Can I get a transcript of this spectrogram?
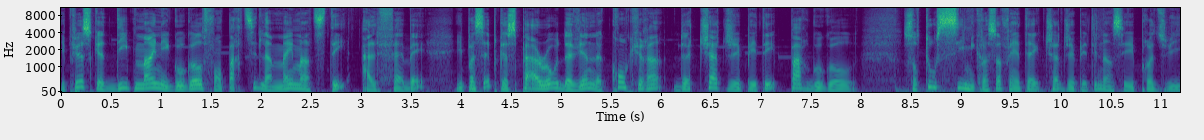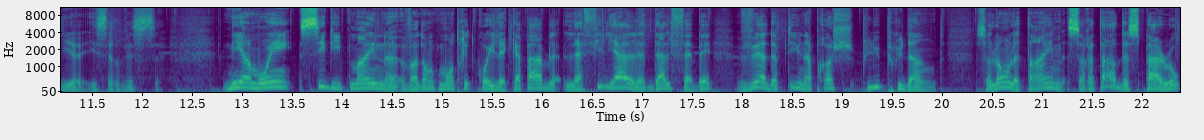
Et puisque DeepMind et Google font partie de la même entité, Alphabet, il est possible que Sparrow devienne le concurrent de ChatGPT par Google, surtout si Microsoft intègre ChatGPT dans ses produits euh, et services. Néanmoins, si DeepMind va donc montrer de quoi il est capable, la filiale d'Alphabet veut adopter une approche plus prudente. Selon le Time, ce retard de Sparrow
